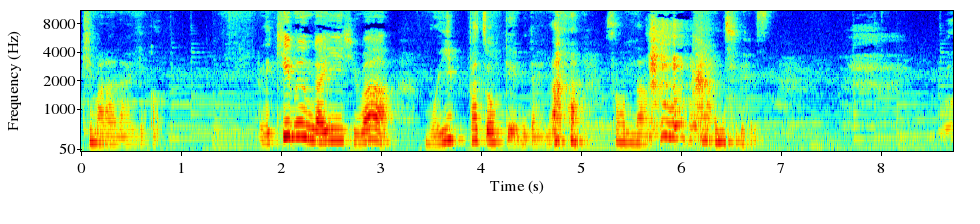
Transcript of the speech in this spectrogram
決まらないとか。で、気分がいい日は、もう一発 OK みたいな、そんな感じです。うわ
